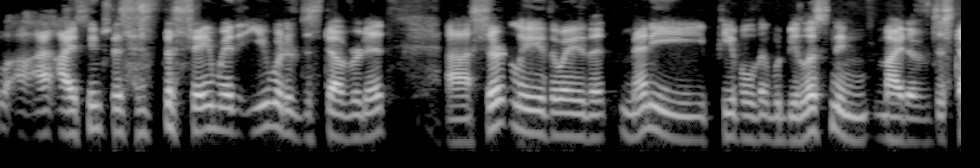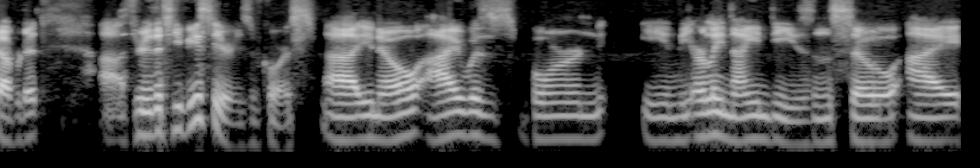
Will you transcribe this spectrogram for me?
I, I think this is the same way that you would have discovered it. Uh, certainly, the way that many people that would be listening might have discovered it uh, through the TV series. Of course, uh, you know, I was born in the early 90s and so i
